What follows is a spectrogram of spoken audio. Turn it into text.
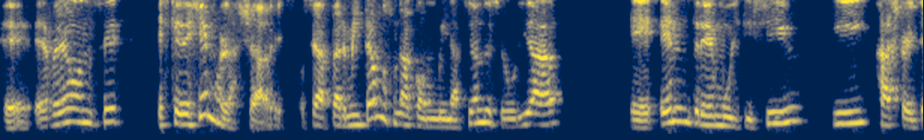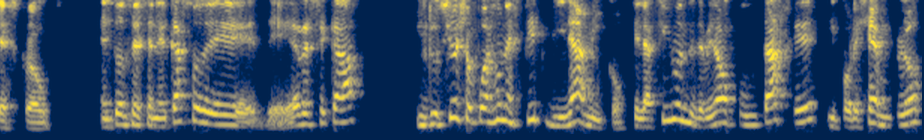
eh, R11, es que dejemos las llaves, o sea, permitamos una combinación de seguridad entre multisig y hashrate escrow. Entonces, en el caso de, de RSK, Inclusive yo puedo hacer un script dinámico que le asigno un determinado puntaje y, por ejemplo,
